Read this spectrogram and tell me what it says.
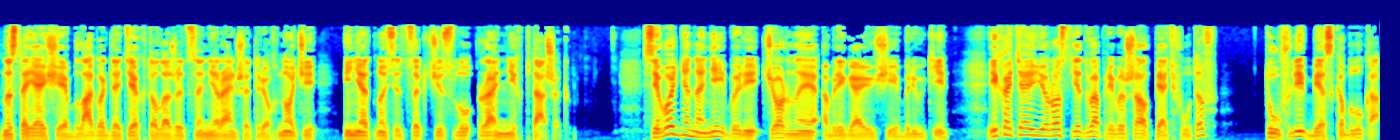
Настоящее благо для тех, кто ложится не раньше трех ночи и не относится к числу ранних пташек. Сегодня на ней были черные облегающие брюки, и хотя ее рост едва превышал пять футов, туфли без каблука.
